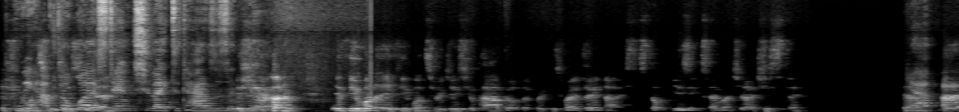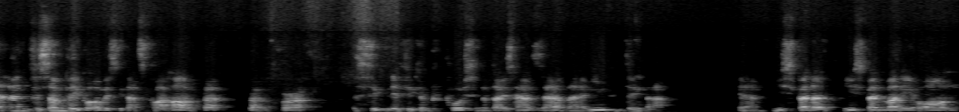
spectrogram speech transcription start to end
if you we want to have the reduce your worst energy- insulated houses in if you, Europe. kind of- if you want if you want to reduce your power bill, the quickest way of doing that is to stop using so much electricity. Yeah. Yep. And, and for some people, obviously, that's quite hard, but but for a significant proportion of those houses out there, you can do that. You know, you spend a you spend money on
